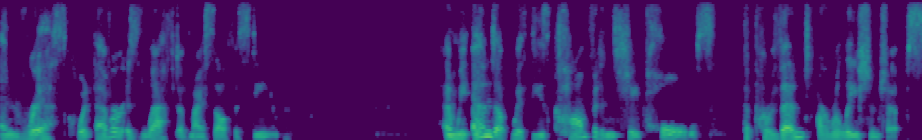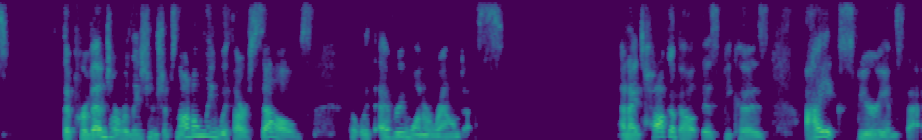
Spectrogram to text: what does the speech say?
and risk whatever is left of my self esteem? And we end up with these confidence shaped holes that prevent our relationships, that prevent our relationships not only with ourselves, but with everyone around us. And I talk about this because I experienced that.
